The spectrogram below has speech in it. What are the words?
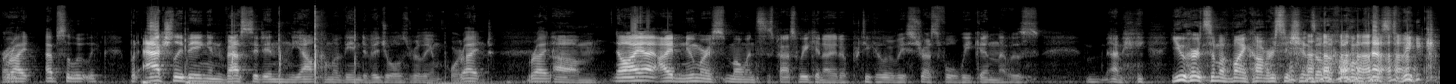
right? right. Absolutely. But actually being invested in the outcome of the individual is really important. Right. Right. Um, no, I, I had numerous moments this past weekend. I had a particularly stressful weekend that was. I mean, you heard some of my conversations on the phone last week.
